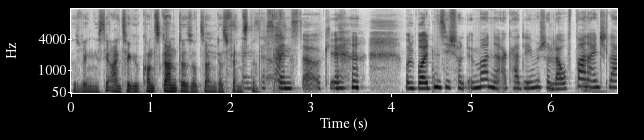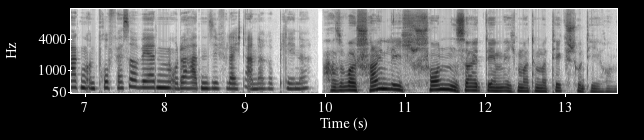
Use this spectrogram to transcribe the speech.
deswegen ist die einzige Konstante sozusagen das Fenster. Das Fenster, okay. Und wollten Sie schon immer eine akademische Laufbahn einschlagen und Professor werden oder hatten Sie vielleicht andere Pläne? Also wahrscheinlich schon seitdem ich Mathematik studiere.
